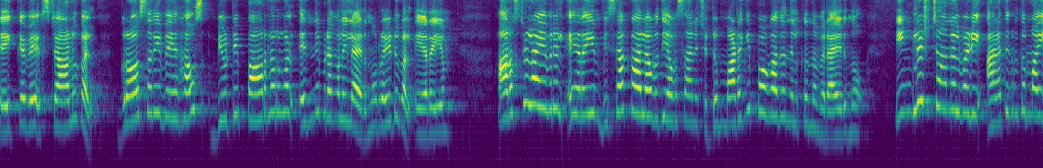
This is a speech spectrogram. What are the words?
ടേക്ക് അവേ സ്റ്റാളുകൾ ഗ്രോസറി വെയർഹൌസ് ബ്യൂട്ടി പാർലറുകൾ എന്നിവിടങ്ങളിലായിരുന്നു റെയ്ഡുകൾ ഏറെയും. അറസ്റ്റിലായവരിൽ ഏറെയും വിസ കാലാവധി അവസാനിച്ചിട്ടും മടങ്ങിപ്പോകാതെ നിൽക്കുന്നവരായിരുന്നു. ഇംഗ്ലീഷ് ചാനൽ വഴി അനധികൃതമായി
